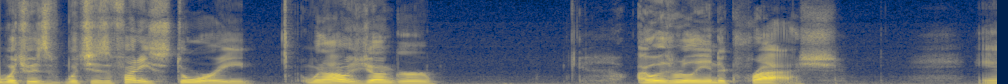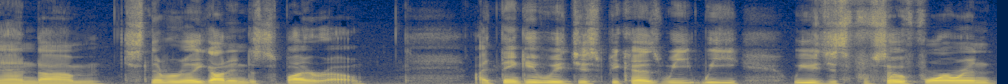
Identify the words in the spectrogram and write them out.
which was which is a funny story. When I was younger, I was really into Crash, and um, just never really got into Spyro. I think it was just because we we we was just so foreign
